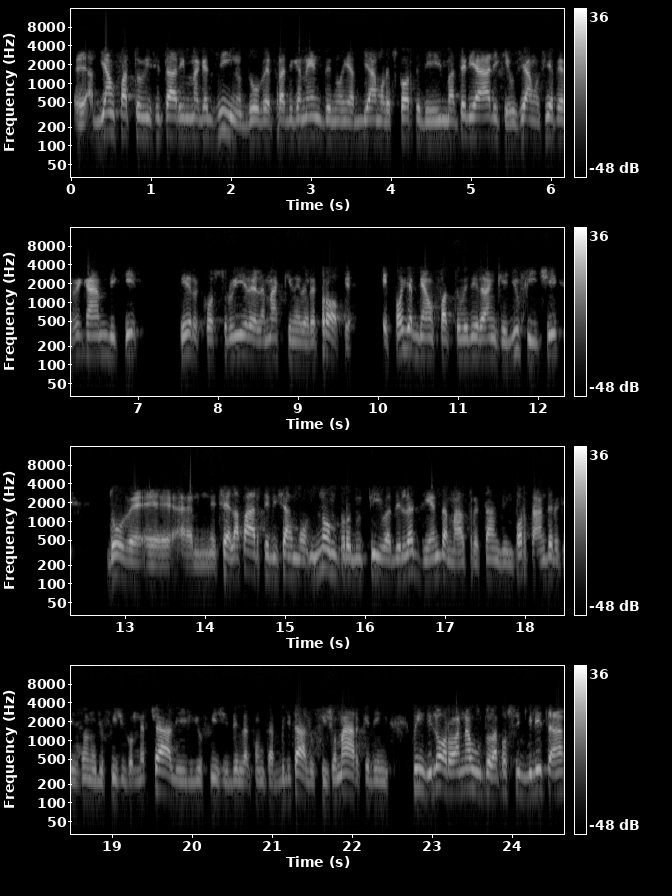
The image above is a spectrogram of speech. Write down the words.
eh, abbiamo fatto visitare il magazzino dove praticamente noi abbiamo le scorte dei materiali che usiamo sia per ricambi che per costruire le macchine vere e proprie. E poi abbiamo fatto vedere anche gli uffici dove eh, ehm, c'è la parte diciamo non produttiva dell'azienda ma altrettanto importante perché ci sono gli uffici commerciali, gli uffici della contabilità, l'ufficio marketing, quindi loro hanno avuto la possibilità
